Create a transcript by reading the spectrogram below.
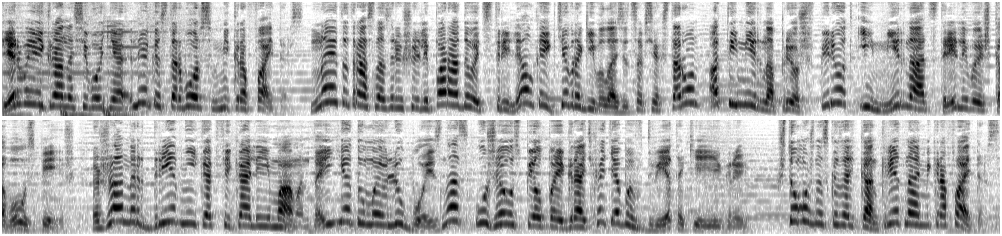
Первая игра на сегодня LEGO Star Wars Micro Fighters. На этот раз нас решили порадовать стрелялкой, где враги вылазят со всех сторон, а ты мирно прешь вперед и мирно отстреливаешь кого успеешь. Жанр древний, как фекалии мамонта, и я думаю, любой из нас уже успел поиграть хотя бы в две такие игры. Что можно сказать конкретно о Microfighters?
